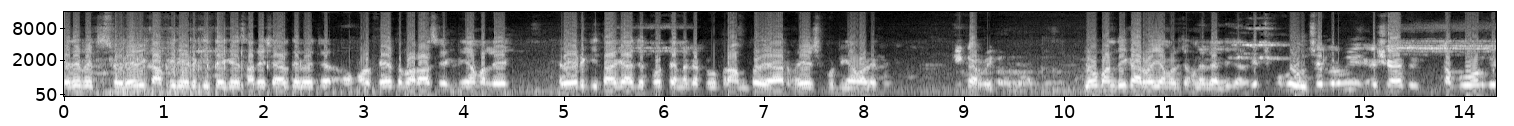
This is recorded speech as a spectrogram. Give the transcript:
ਇਹਦੇ ਵਿੱਚ ਸਵੇਰੇ ਵੀ ਕਾਫੀ ਰੇਡ ਕੀਤੇ ਗਏ ਸਾਰੇ ਸ਼ਹਿਰ ਦੇ ਵਿੱਚ। ਹੁਣ ਫੇਰ ਦੁਬਾਰਾ ਸੇਖੜੀਆਂ ਮਹੱਲੇ ਰੇਡ ਕੀਤਾ ਗਿਆ ਜਿੱਥੋਂ ਤਿੰਨ ਗੱਟੂ ਬਰਾਮਦ ਹੋਇਆ ਰਮੇਸ਼ ਬੁੱਟੀਆਂ ਵਾਲੇ ਕੋਲ। ਕੀ ਕਾਰਵਾਈ ਕਰੋਗੇ ਜੋ ਬਣਦੀ ਕਾਰਵਾਈ ਅਮਲ ਚ ਹੁਣੇ ਲੈਂਦੀ ਜਾਵੇ। ਇਹ ਕੋਈ ਹੋਲਸੇਲਰ ਵੀ ਸ਼ਾਇਦ ਕਾਬੂ ਹੋਣਗੇ?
